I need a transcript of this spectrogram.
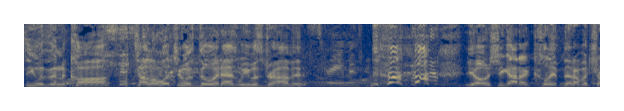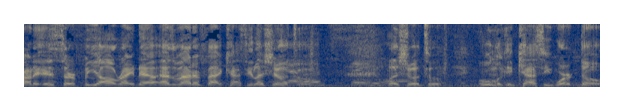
Cassie was in the car. Tell them what you was doing as we was driving. Screaming. Yo, she got a clip that I'm gonna try to insert for y'all right now. As a matter of fact, Cassie, let's show it to Yeah, him. let's. Let's show it to him. Oh, look at Cassie work though.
